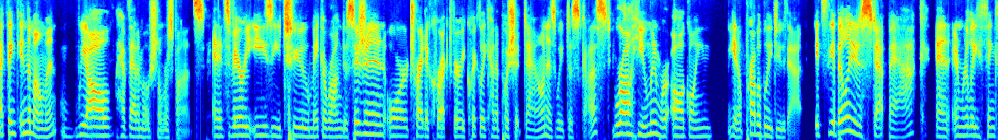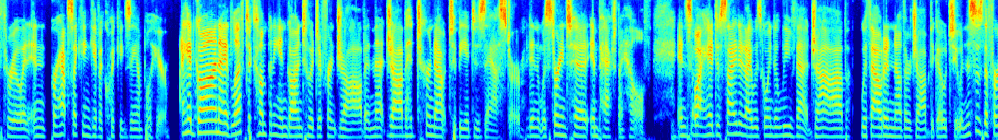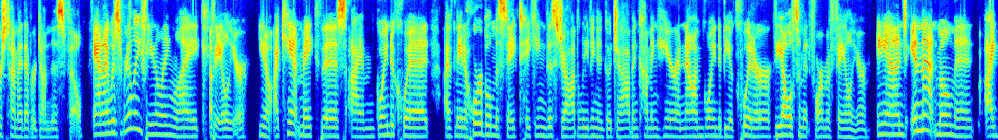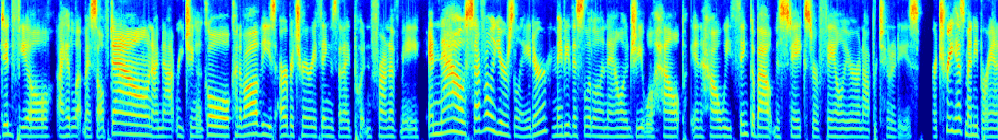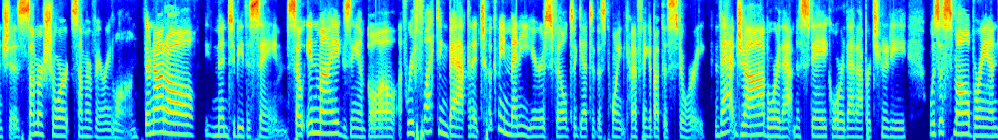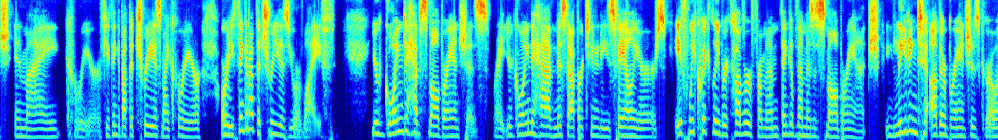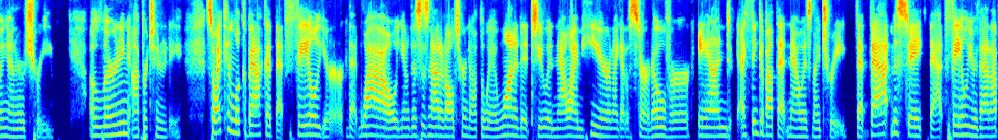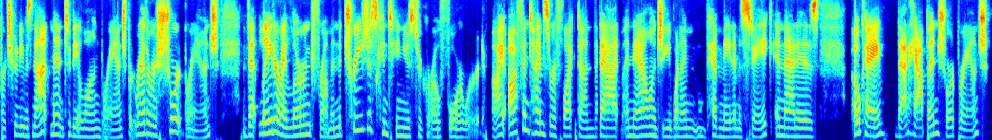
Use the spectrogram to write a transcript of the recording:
I think in the moment, we all have that emotional response. And it's very easy to make a wrong decision or try to correct very quickly, kind of push it down, as we've discussed. We're all human. We're all going, you know, probably do that it's the ability to step back and, and really think through it. And perhaps I can give a quick example here. I had gone, I had left a company and gone to a different job, and that job had turned out to be a disaster and it was starting to impact my health. And so I had decided I was going to leave that job without another job to go to. And this is the first time I'd ever done this, Phil. And I was really feeling like a failure you know, I can't make this. I'm going to quit. I've made a horrible mistake taking this job, leaving a good job and coming here. And now I'm going to be a quitter, the ultimate form of failure. And in that moment, I did feel I had let myself down. I'm not reaching a goal, kind of all these arbitrary things that I'd put in front of me. And now, several years later, maybe this little analogy will help in how we think about mistakes or failure and opportunities. A tree has many branches. Some are short, some are very long. They're not all meant to be the same. So, in my example, reflecting back, and it took me many years, Phil, to get to this point, kind of think about this story. That job or that mistake or that opportunity was a small branch in my career. If you think about the tree as my career, or you think about the tree as your life, you're going to have small branches, right? You're going to have missed opportunities, failures. If we quickly recover from them, think of them as a small branch, leading to other branches growing on our tree a learning opportunity. So I can look back at that failure, that wow, you know, this has not at all turned out the way I wanted it to. And now I'm here and I got to start over. And I think about that now as my tree that that mistake, that failure, that opportunity was not meant to be a long branch, but rather a short branch that later I learned from. And the tree just continues to grow forward. I oftentimes reflect on that analogy when I have made a mistake. And that is, okay, that happened, short branch,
